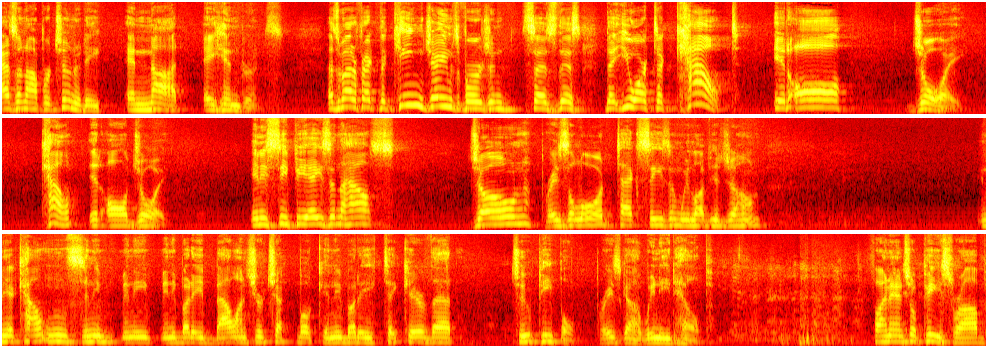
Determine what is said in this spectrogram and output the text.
as an opportunity and not a hindrance. As a matter of fact, the King James Version says this that you are to count it all joy. Count it all joy. Any CPAs in the house? Joan, praise the Lord, tax season, we love you, Joan. Any accountants, any, any, anybody balance your checkbook? Anybody take care of that? Two people, praise God, we need help. Financial peace, Rob.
